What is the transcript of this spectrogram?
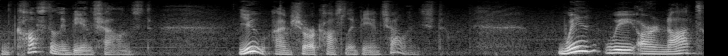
I'm constantly being challenged. You, I'm sure, are constantly being challenged. When we are not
